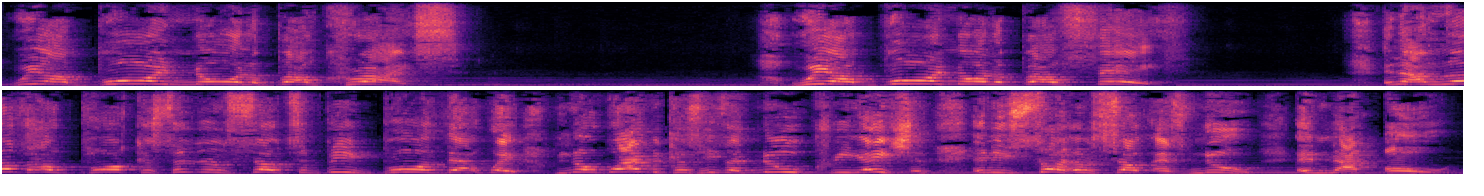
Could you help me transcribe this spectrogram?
We are born knowing about Christ. We are born knowing about faith. And I love how Paul considered himself to be born that way. You know why? Because he's a new creation and he saw himself as new and not old.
